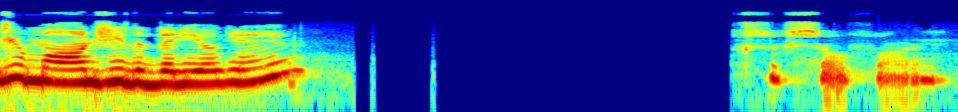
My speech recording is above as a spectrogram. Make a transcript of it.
Jumanji the video game. This looks so fun.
